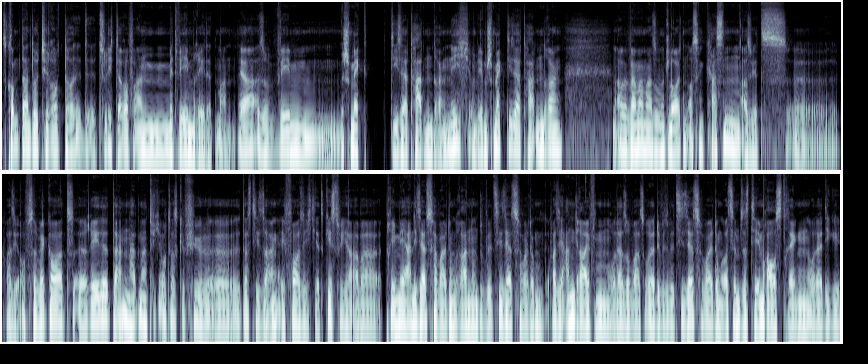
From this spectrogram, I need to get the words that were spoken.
Es kommt dann natürlich darauf an, mit wem redet man. Ja, also wem schmeckt dieser Tatendrang nicht und wem schmeckt dieser Tatendrang. Aber wenn man mal so mit Leuten aus den Kassen, also jetzt äh, quasi off the record äh, redet, dann hat man natürlich auch das Gefühl, äh, dass die sagen, ey Vorsicht, jetzt gehst du ja aber primär an die Selbstverwaltung ran und du willst die Selbstverwaltung quasi angreifen oder sowas oder du willst die Selbstverwaltung aus dem System rausdrängen oder die,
